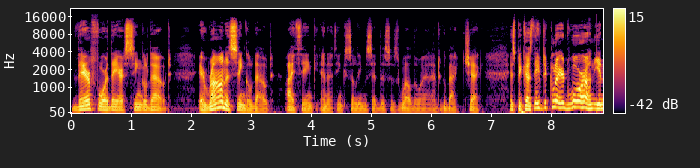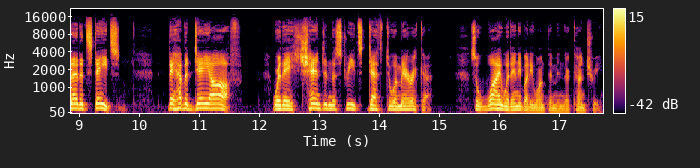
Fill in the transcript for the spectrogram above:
Therefore, they are singled out. Iran is singled out, I think, and I think Salim said this as well, though I have to go back to check, is because they've declared war on the United States. They have a day off. where they chant in the streets, Death to America. So why would anybody want them in their country?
